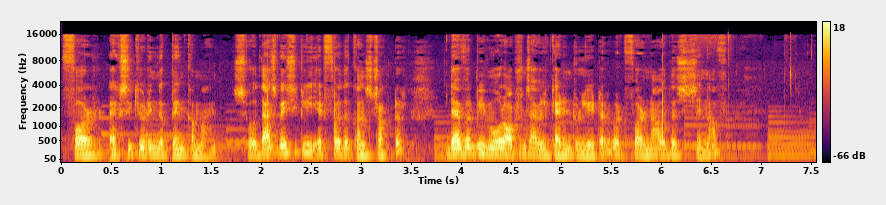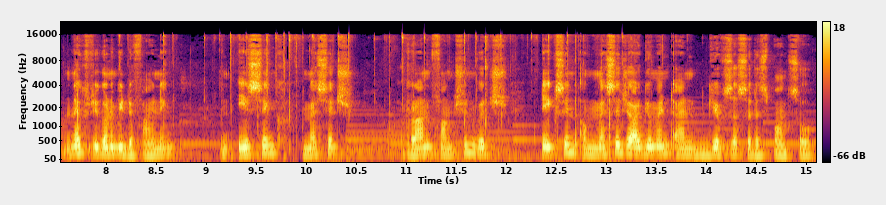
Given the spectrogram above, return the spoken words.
for executing the ping command. So that's basically it for the constructor. There will be more options I will get into later, but for now this is enough. Next, we're going to be defining an async message run function which takes in a message argument and gives us a response. So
